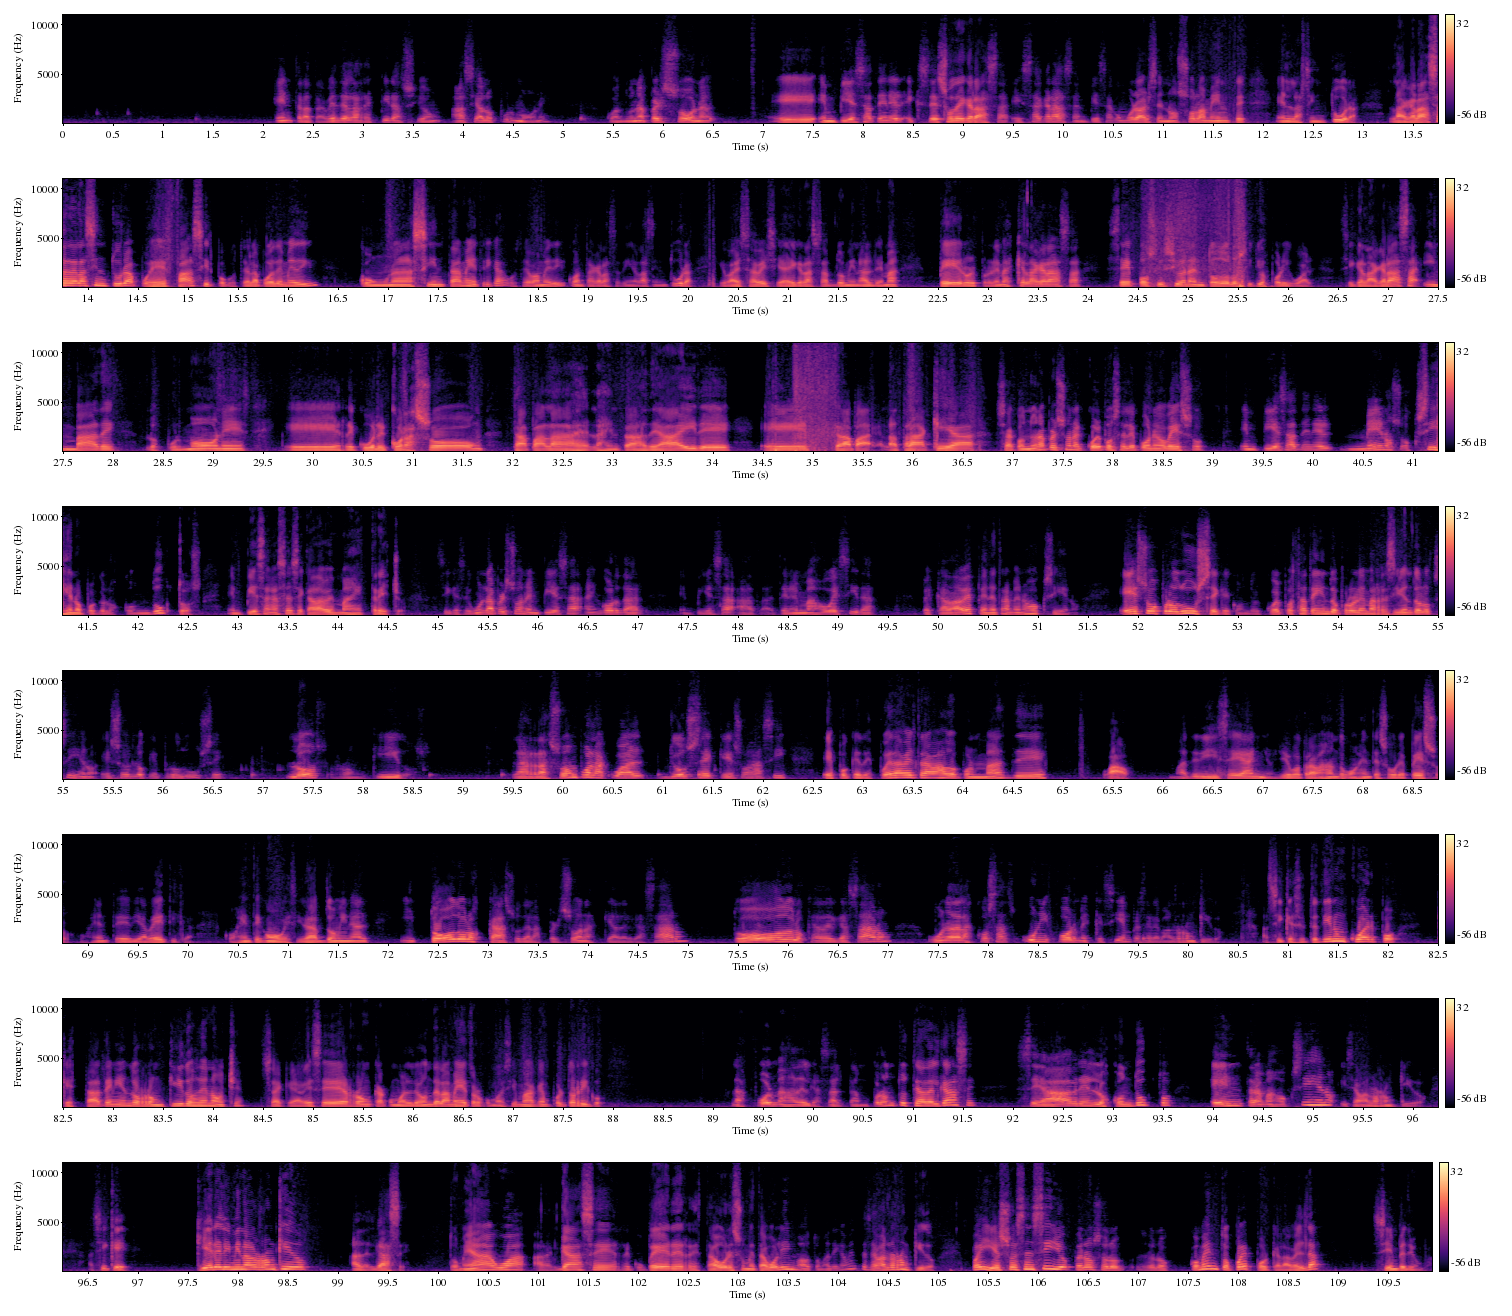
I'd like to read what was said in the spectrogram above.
entra a través de la respiración hacia los pulmones. Cuando una persona eh, empieza a tener exceso de grasa, esa grasa empieza a acumularse no solamente en la cintura. La grasa de la cintura pues es fácil porque usted la puede medir con una cinta métrica, usted va a medir cuánta grasa tiene la cintura y va a saber si hay grasa abdominal de más. Pero el problema es que la grasa se posiciona en todos los sitios por igual. Así que la grasa invade los pulmones, eh, recubre el corazón, tapa las entradas de aire, eh, tapa la tráquea. O sea, cuando una persona el cuerpo se le pone obeso, empieza a tener menos oxígeno porque los conductos empiezan a hacerse cada vez más estrechos. Así que según la persona empieza a engordar, empieza a tener más obesidad, pues cada vez penetra menos oxígeno. Eso produce que cuando el cuerpo está teniendo problemas recibiendo el oxígeno, eso es lo que produce los ronquidos. La razón por la cual yo sé que eso es así es porque después de haber trabajado por más de, wow, más de 16 años, llevo trabajando con gente sobrepeso, con gente diabética, con gente con obesidad abdominal y todos los casos de las personas que adelgazaron, todos los que adelgazaron, una de las cosas uniformes que siempre se le van los ronquidos. Así que si usted tiene un cuerpo que está teniendo ronquidos de noche, o sea que a veces ronca como el león de la metro, como decimos acá en Puerto Rico, la forma es adelgazar. Tan pronto usted adelgace, se abren los conductos, entra más oxígeno y se van los ronquidos. Así que, ¿quiere eliminar los ronquidos? Adelgace. Tome agua, adelgace, recupere, restaure su metabolismo, automáticamente se van los ronquidos. Pues y eso es sencillo, pero se lo, se lo comento pues porque la verdad siempre triunfa.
